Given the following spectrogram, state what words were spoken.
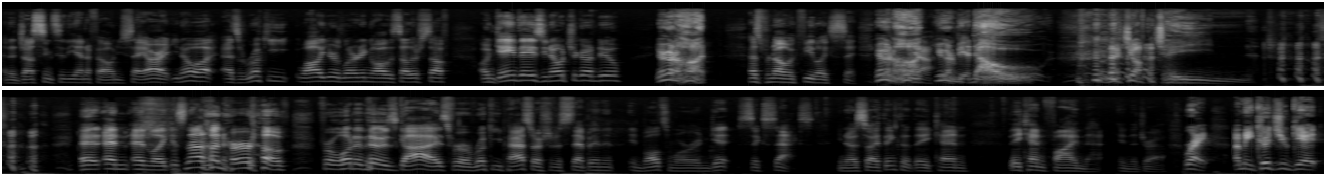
and adjusting to the NFL. And you say, all right, you know what? As a rookie, while you're learning all this other stuff on game days, you know what you're gonna do? You're gonna hunt as Pernell McPhee likes to say. You're gonna hunt. Yeah. You're gonna be a dog. let you off the chain. and and and like it's not unheard of for one of those guys for a rookie pass rusher to step in in Baltimore and get six sacks. You know, so I think that they can they can find that in the draft. Right. I mean, could you get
